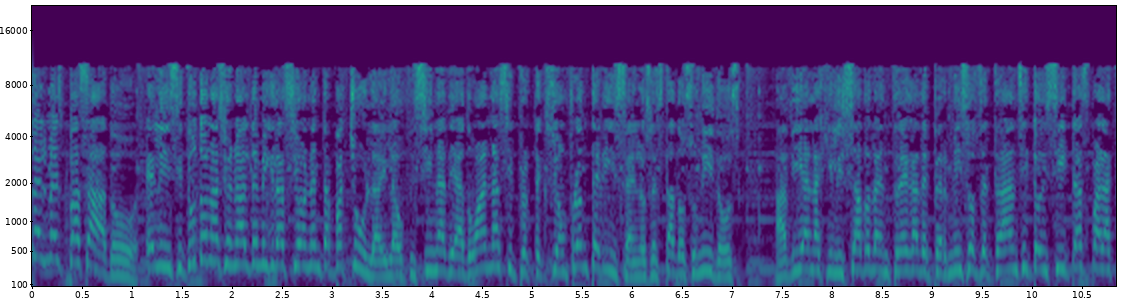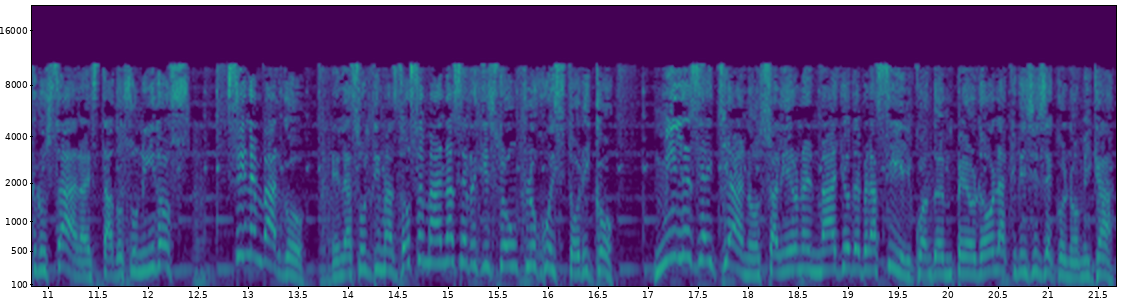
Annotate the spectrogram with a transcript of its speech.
Hasta el mes pasado, el Instituto Nacional de Migración en Tapachula y la Oficina de Aduanas y Protección Fronteriza en los Estados Unidos habían agilizado la entrega de permisos de tránsito y citas para cruzar a Estados Unidos. Sin embargo, en las últimas dos semanas se registró un flujo histórico. Miles de haitianos salieron en mayo de Brasil cuando empeoró la crisis económica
